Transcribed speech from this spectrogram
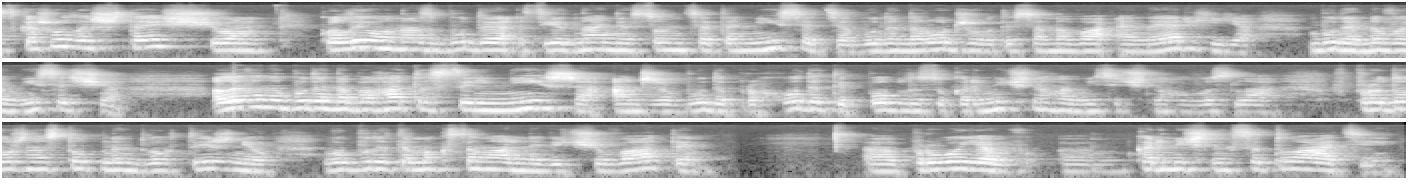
Скажу лише те, що коли у нас буде з'єднання сонця та місяця, буде народжуватися нова енергія, буде нове місяче, але воно буде набагато сильніше, адже буде проходити поблизу кармічного місячного вузла. Впродовж наступних двох тижнів ви будете максимально відчувати е, прояв е, кармічних ситуацій.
